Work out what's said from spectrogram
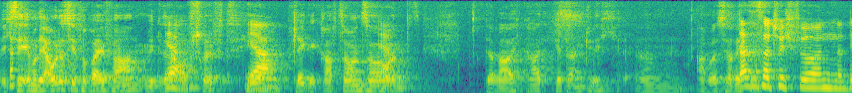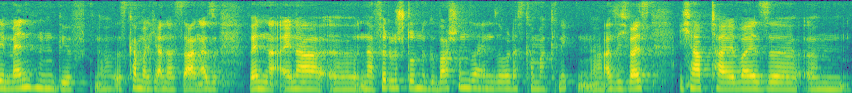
ich sehe immer die Autos hier vorbeifahren mit der Ja. Aufschrift, hier. Pflegekraft so und so und Da war ich gerade gedanklich, ähm, aber ist ja Das ist natürlich für einen Dementen Gift, ne? das kann man nicht anders sagen. Also wenn einer äh, in einer Viertelstunde gewaschen sein soll, das kann man knicken. Ne? Also ich weiß, ich habe teilweise ähm,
